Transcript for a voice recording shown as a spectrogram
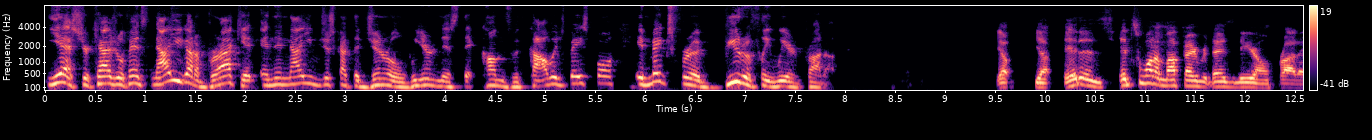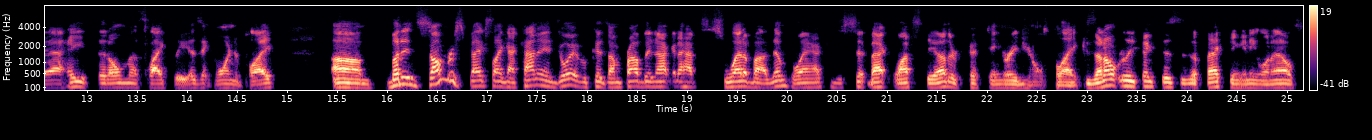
yes, your casual fans. Now you got a bracket, and then now you've just got the general weirdness that comes with college baseball. It makes for a beautifully weird product. Yep, yep. It is. It's one of my favorite days of the year on Friday. I hate that Ole Miss likely isn't going to play. Um, but in some respects, like I kind of enjoy it because I'm probably not going to have to sweat about them playing. I can just sit back and watch the other 15 regionals play because I don't really think this is affecting anyone else.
